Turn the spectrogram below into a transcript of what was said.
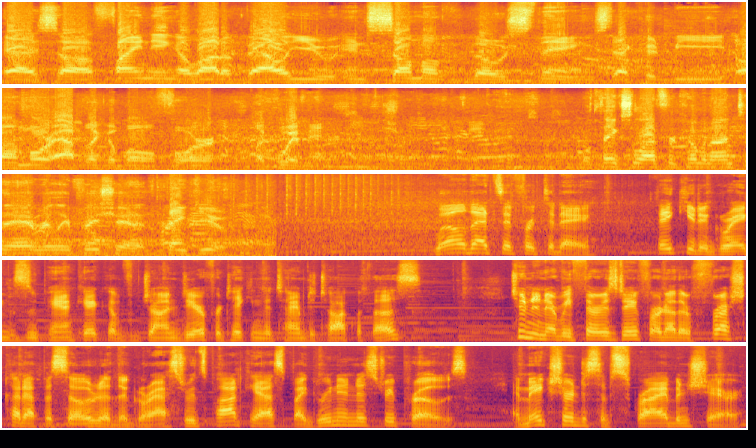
as uh, finding a lot of value in some of those things that could be uh, more applicable for equipment. Well, thanks a lot for coming on today. I really appreciate it. Thank you. Well, that's it for today. Thank you to Greg Zupancic of John Deere for taking the time to talk with us. Tune in every Thursday for another fresh cut episode of the Grassroots Podcast by Green Industry Pros, and make sure to subscribe and share.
